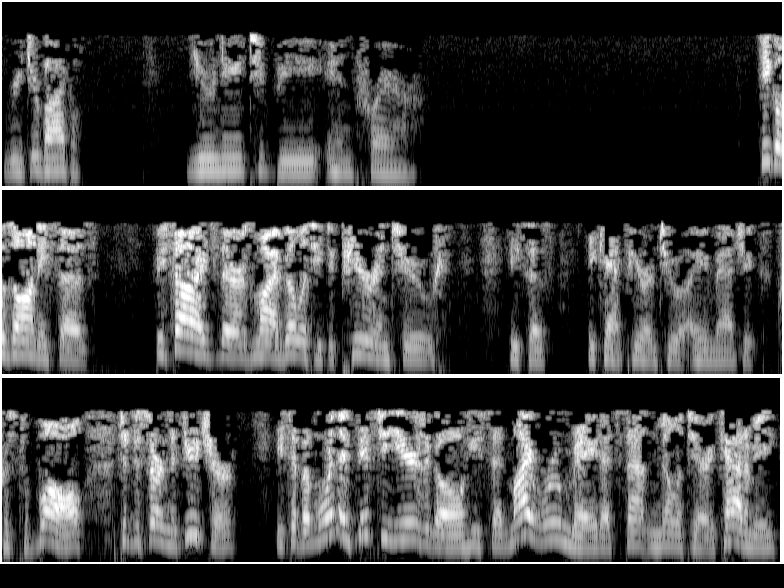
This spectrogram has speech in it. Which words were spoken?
read your Bible. You need to be in prayer. He goes on, he says, besides there's my ability to peer into, he says, he can't peer into a magic crystal ball to discern the future. He said, but more than 50 years ago, he said, my roommate at Staunton Military Academy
